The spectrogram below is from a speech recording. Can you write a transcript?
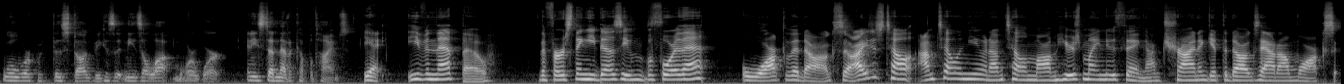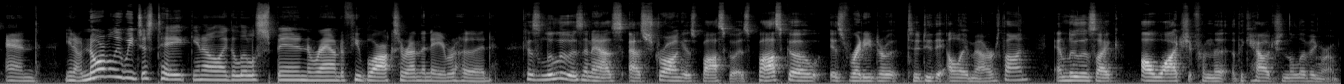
we'll work with this dog because it needs a lot more work. And he's done that a couple times. Yeah, even that though, the first thing he does even before that, walk the dog. So I just tell I'm telling you and I'm telling mom, here's my new thing. I'm trying to get the dogs out on walks and you know, normally we just take, you know, like a little spin around a few blocks around the neighborhood. Because Lulu isn't as as strong as Bosco is. Bosco is ready to, to do the LA Marathon, and Lulu's like, I'll watch it from the, the couch in the living room.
